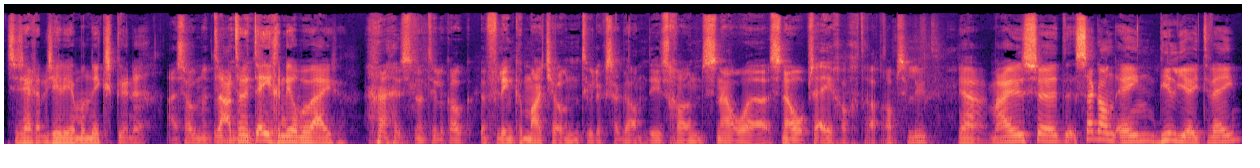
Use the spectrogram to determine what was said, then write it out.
Ze zeggen dat jullie helemaal niks kunnen. Is ook natuurlijk Laten we het tegendeel bewijzen. Hij is natuurlijk ook een flinke macho natuurlijk, Sagan. Die is gewoon snel, eh, snel op zijn ego getrapt. Absoluut. Ja, maar dus Sagan 1, Dillier 2.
